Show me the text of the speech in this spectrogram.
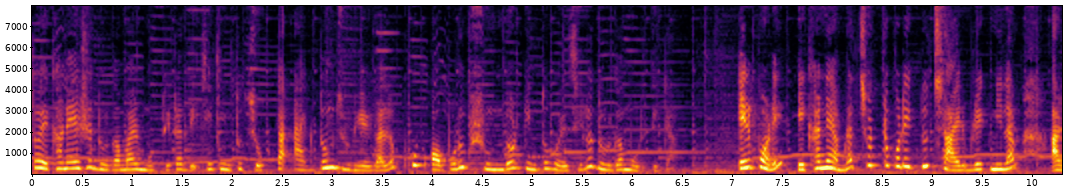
তো এখানে এসে দুর্গা মায়ের মূর্তিটা দেখে কিন্তু চোখটা একদম জুড়িয়ে গেল। খুব অপরূপ সুন্দর কিন্তু হয়েছিল দুর্গা মূর্তিটা। এরপরে এখানে আমরা ছোট্ট করে একটু চায়ের ব্রেক নিলাম। আর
